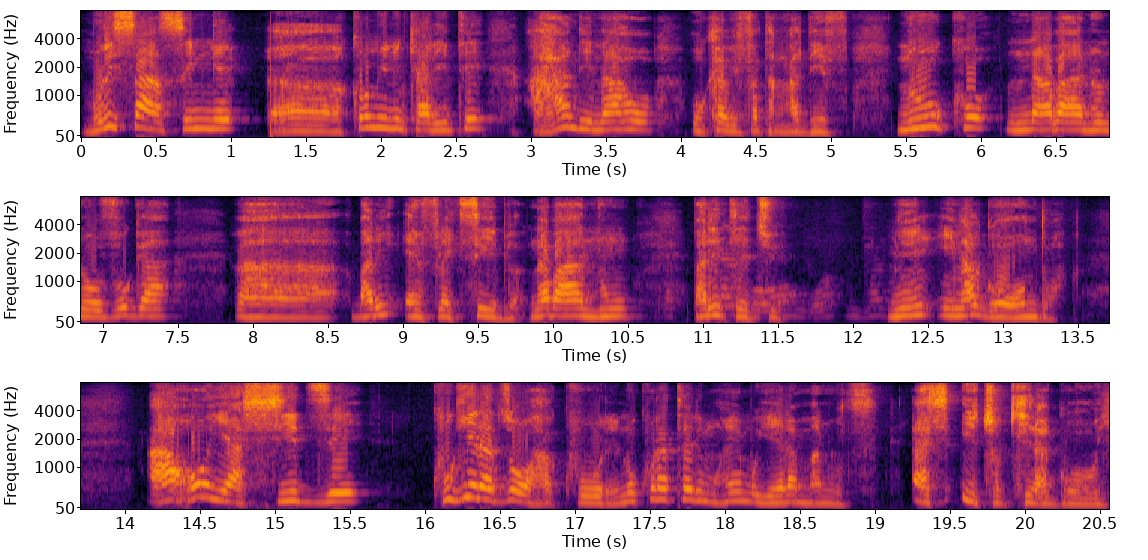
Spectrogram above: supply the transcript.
muri sansi imwe kominikarite ahandi naho ukabifata nka defu ni uko n'abantu navuga bari inflexible n'abantu bari tetu intagondwa aho yashize kugira azohakure ni ukuri atari muhemu yera amanutse. Icyo kiragoye.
